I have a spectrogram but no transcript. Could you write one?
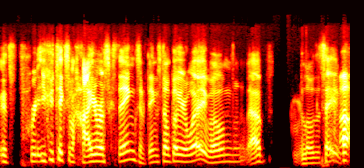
it's pretty. You could take some high risk things. If things don't go your way, well, mm, I'll load the save. Uh,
